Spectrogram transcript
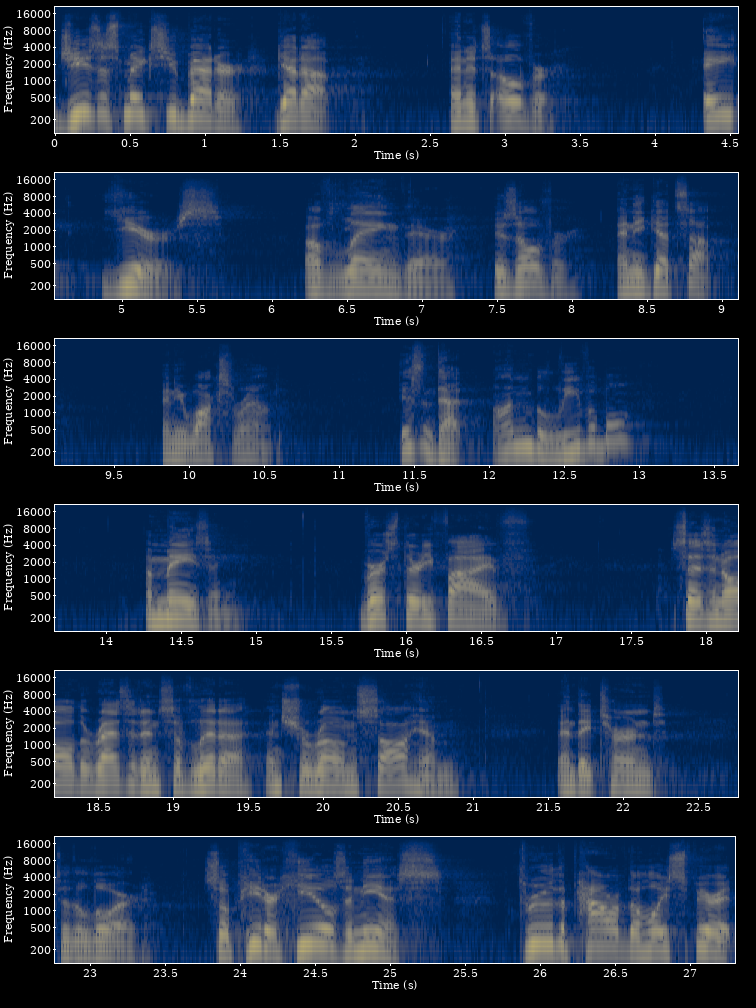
Jesus makes you better. Get up. And it's over. Eight years of laying there is over. And he gets up and he walks around. Isn't that unbelievable? Amazing. Verse 35 says, And all the residents of Lydda and Sharon saw him, and they turned to the Lord. So Peter heals Aeneas through the power of the Holy Spirit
